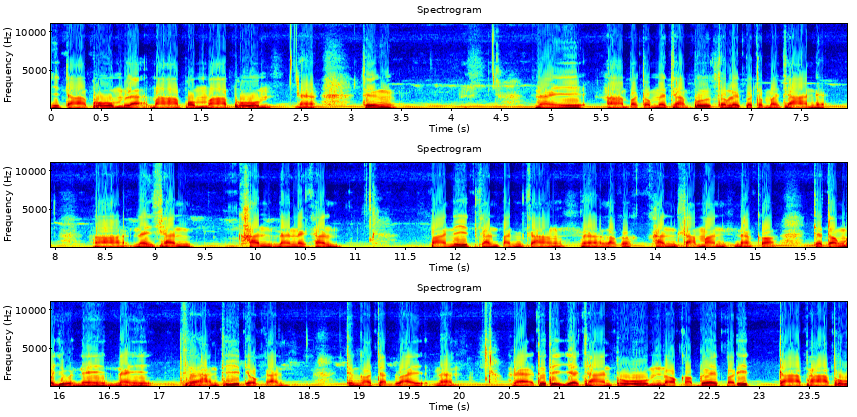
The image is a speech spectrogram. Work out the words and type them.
หิตาภูมิ และหมหาพรหมาภูมินะซึ่งในปฐมฌานผู้สำเร็จปฐมฌานเนี่ยในชั้นขั้นนะในขั้นปานีตขั้นปานกลางนะแล้วก็ขั้นสามัญนะก็จะต้องมาอยู่ในในสถานที่เดียวกัน ซึ่งเขาจัดไว้นะ และทุติยฌานภูมิประกอบด้วยปริตตาภาภู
